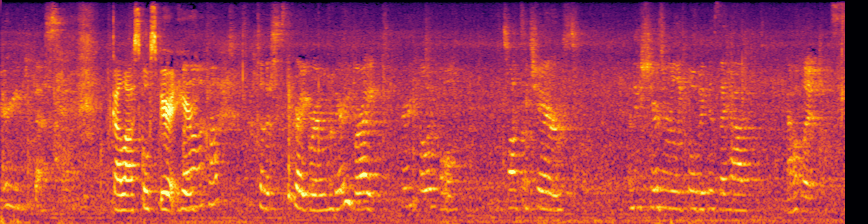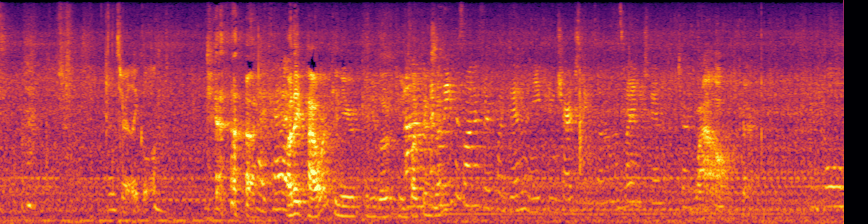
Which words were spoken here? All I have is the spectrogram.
Very best. Got a lot of school spirit here. Uh-huh. So this is the great room. Very bright, very colorful. Lots of chairs. And these chairs are really cool because they have outlets. That's really cool. Okay. Are they powered? Can you can you load? Can you plug Um, things I in? believe as long as they're plugged in, then you can charge things on them. That's my understanding. Wow. Okay. Cool.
